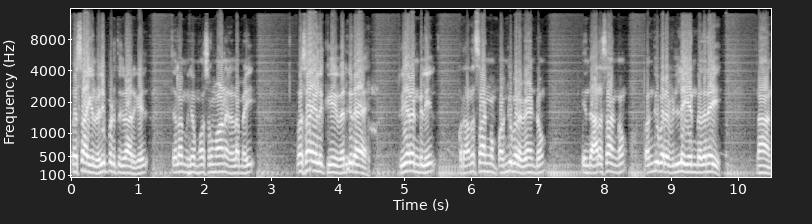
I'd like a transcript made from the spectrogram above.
விவசாயிகள் வெளிப்படுத்துகிறார்கள். இதெல்லாம் மிக மோசமான நிலைமை. விவசாயிகளுக்கு வருகிற துயரங்களில் ஒரு அரசாங்கம் பங்கு பெற வேண்டும். இந்த அரசாங்கம் பங்கு பெறவில்லை என்பதனை நான்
